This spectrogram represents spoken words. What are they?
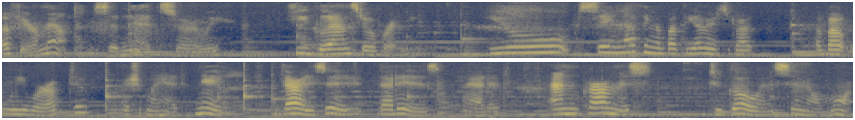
A fair amount, said Ned surlily. He glanced over at me. You say nothing about the others about about what we were up to? I shook my head. Nay, that is it that is, I added, and promise to go and sin no more.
